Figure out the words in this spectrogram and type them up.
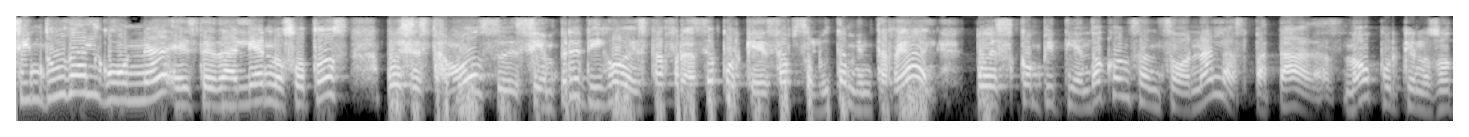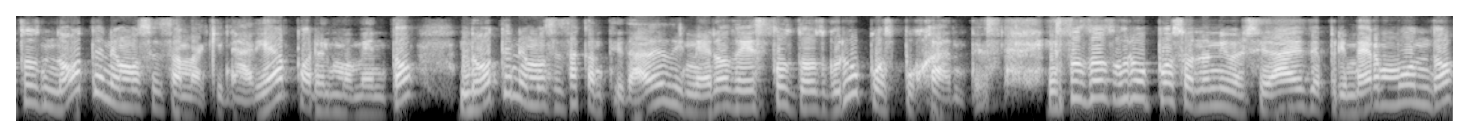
sin duda alguna, este Dalia, nosotros pues estamos, eh, siempre digo esta frase porque es absolutamente real, pues compitiendo con Sansón a las patadas, ¿no? Porque nosotros no tenemos esa maquinaria por el momento, no tenemos esa cantidad de dinero de estos dos grupos pujantes. Estos dos grupos son universidades de primer mundo,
